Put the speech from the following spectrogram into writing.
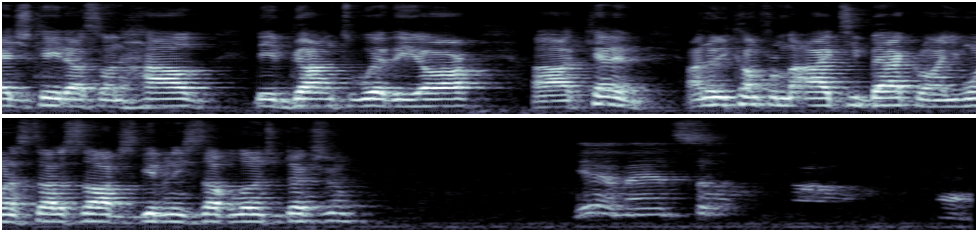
educate us on how they've gotten to where they are. Uh, Kenneth, I know you come from the IT background. You want to start us off just giving yourself a little introduction? Yeah, man. So, uh, oh,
